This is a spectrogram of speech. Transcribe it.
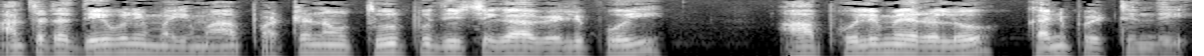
అంతటా దేవుని మహిమ పట్టణం తూర్పు దిశగా వెళ్ళిపోయి ఆ పొలిమేరలో కనిపెట్టింది.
